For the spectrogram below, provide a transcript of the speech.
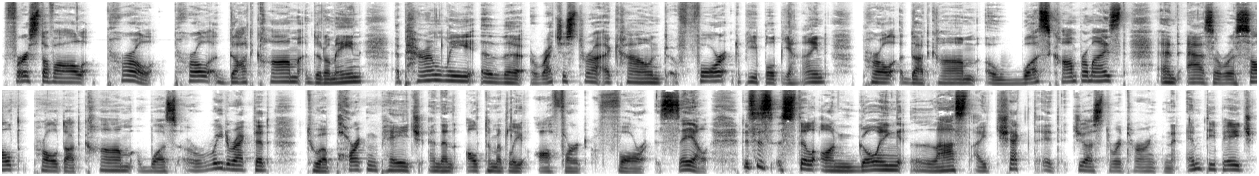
First of all, Perl Perl.com, the domain. Apparently, the registrar account for the people behind Perl.com was compromised, and as a result, Perl.com was redirected to a parking page and then ultimately offered for sale. This is still ongoing. Last I checked, it just returned an empty page,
